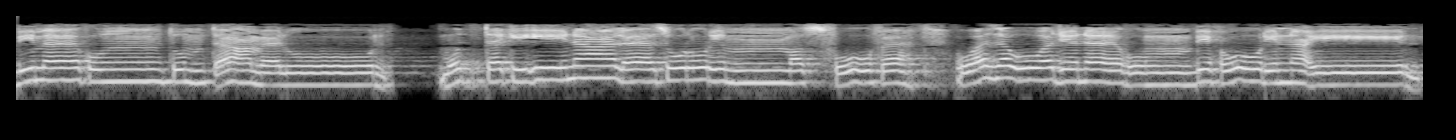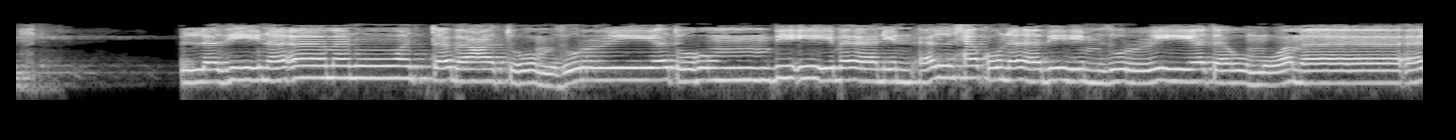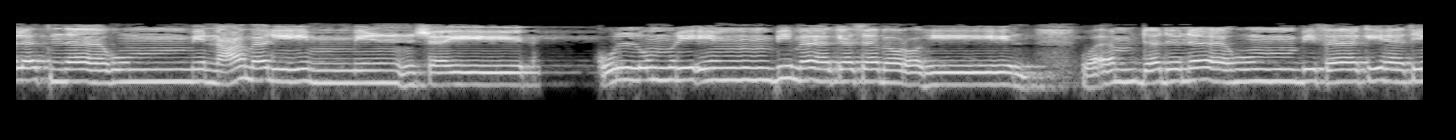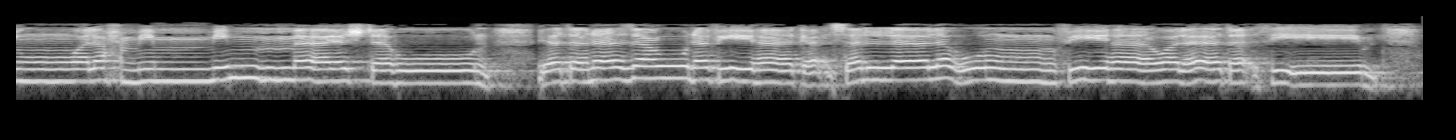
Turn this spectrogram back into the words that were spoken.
بِمَا كُنتُمْ تَعْمَلُونَ مُتَّكِئِينَ عَلَى سُرُرٍ مَّصْفُوفَةٍ وَزَوَّجْنَاهُم بِحُورٍ عِينٍ. الَّذِينَ آمَنُوا وَاتَّبَعَتْهُمْ ذُرِّيَّتُهُم بِإِيمَانٍ أَلْحَقْنَا بِهِمْ ذُرِّيَّتَهُمْ وَمَا أَلَتْنَاهُم مِّنْ عَمَلِهِم مِّن شَيْءٍ. كُلُّ امْرِئٍ بِمَا كَسَبَ رَهِينٌ. وَأَمْدَدْنَاهُمْ بِفَاكِهَةٍ وَلَحْمٍ مِّمَّا يَشْتَهُونَ. يَتَنَازَعُونَ فِيهَا كَأْسًا لَّا لَغْوٌ فِيهَا وَلَا تَأْثِيمٌ.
